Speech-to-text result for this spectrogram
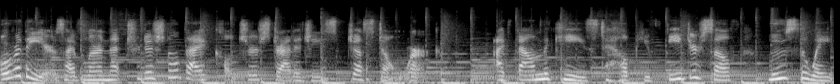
Over the years, I've learned that traditional diet culture strategies just don't work. I've found the keys to help you feed yourself, lose the weight,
